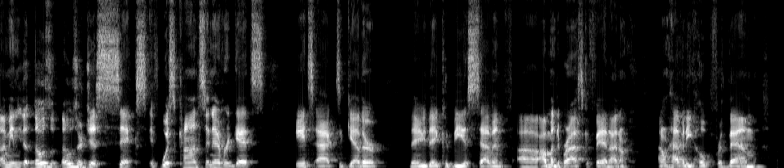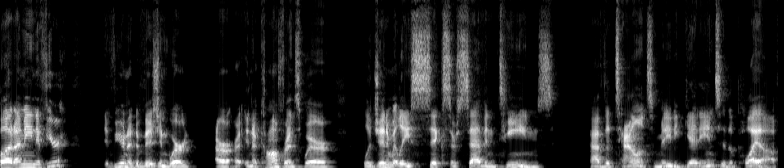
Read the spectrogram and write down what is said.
I mean, those those are just six. If Wisconsin ever gets its act together, they they could be a seventh. Uh, I'm a Nebraska fan. I don't I don't have any hope for them. But I mean, if you're if you're in a division where or uh, in a conference where legitimately six or seven teams have the talent to maybe get into the playoff.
